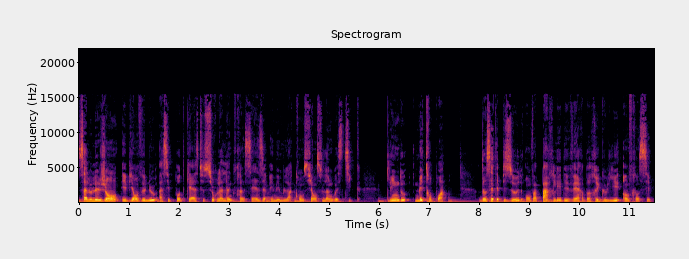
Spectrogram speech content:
Salut les gens et bienvenue à ce podcast sur la langue française et même la conscience linguistique. Lindo Métropoint. Dans cet épisode, on va parler des verbes réguliers en français.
